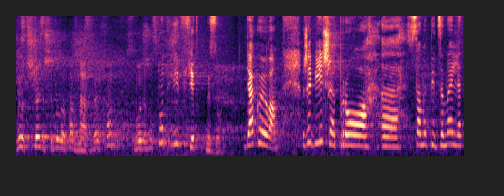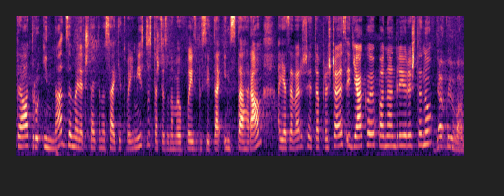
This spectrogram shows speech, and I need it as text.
Ну, от щойно ще було там над верхом, будемо тут і вхід внизу. Дякую вам. Вже більше про е, саме підземелля театру і надземелля читайте на сайті Твоє місто, стежте за нами у Фейсбуці та Інстаграм. А я завершую та прощаюсь і дякую пане Андрію Рештину. Дякую вам.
